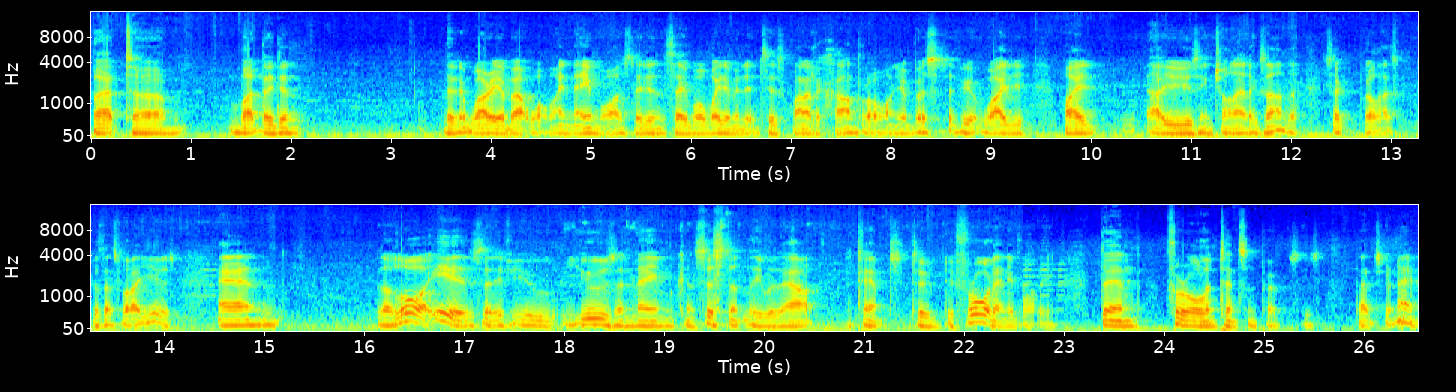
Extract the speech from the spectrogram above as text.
but um, but they didn't they didn't worry about what my name was. They didn't say, "Well, wait a minute, it says Juan Alejandro on your birth certificate. Why you, why are you using John Alexander?" So, well, that's because that's what I use. And the law is that if you use a name consistently without attempt to defraud anybody, then for all intents and purposes, that's your name.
